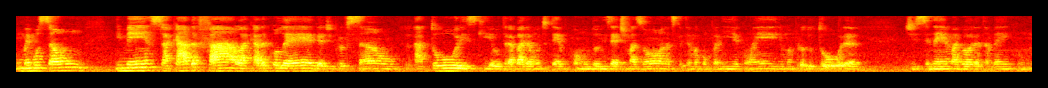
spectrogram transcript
uma emoção imensa a cada fala, a cada colega de profissão, atores que eu trabalho há muito tempo, como Donizete Amazonas, que eu tenho uma companhia com ele, uma produtora de cinema agora também com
